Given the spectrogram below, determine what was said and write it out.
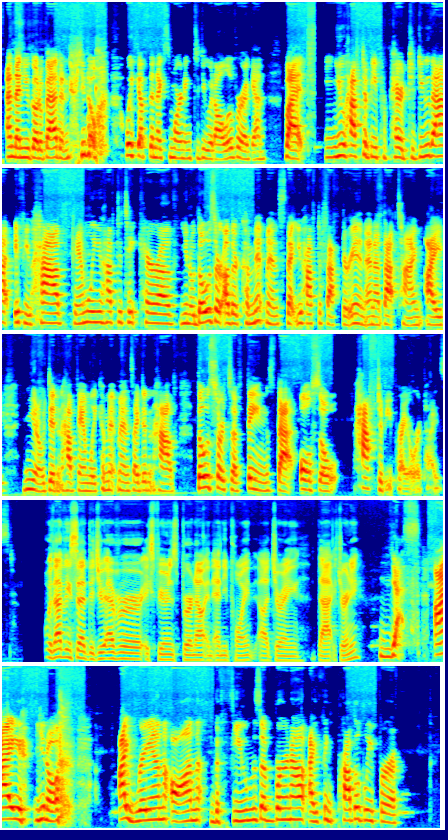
and then you go to bed and you know wake up the next morning to do it all over again but you have to be prepared to do that. If you have family you have to take care of you know those are other commitments that you have to factor in. And at that time i you know didn't have family commitments. I didn't have those sorts of things that also have to be prioritized. With that being said did you ever experience burnout in any point uh, during that journey? Yes. I you know I ran on the fumes of burnout, I think probably for,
